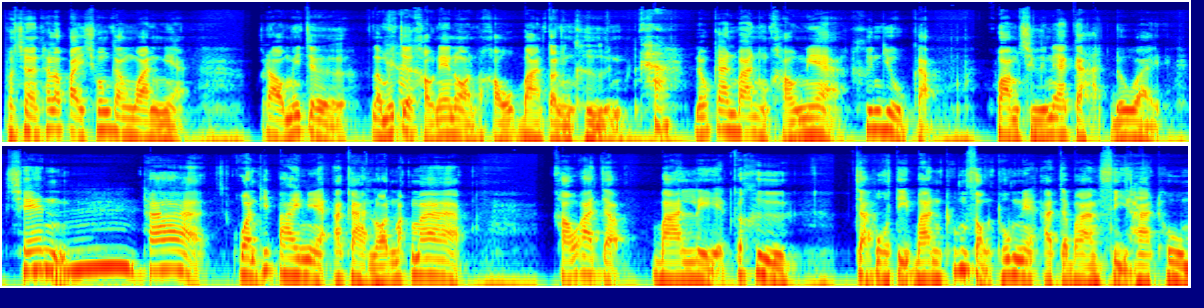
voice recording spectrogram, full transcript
เพราะฉะนั้นถ้าเราไปช่วงกลางวันเนี่ย เราไม่เจอเราไม่เจอเขาแน่นอนเพราะเขาบานตอนกลางคืนค่ะแล้วการบานของเขาเนี่ยขึ้นอยู่กับ ความชื้นในอากาศด้วย เช่นอืมถ้าวันที่ไปเนี่ยอากาศร้อนมากๆ เขาอาจจะบานเลทก็คือ จากปกติบานทุ่มสองทุ่มเนี่ยอาจจะบานสี่ห้าทุ่ม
